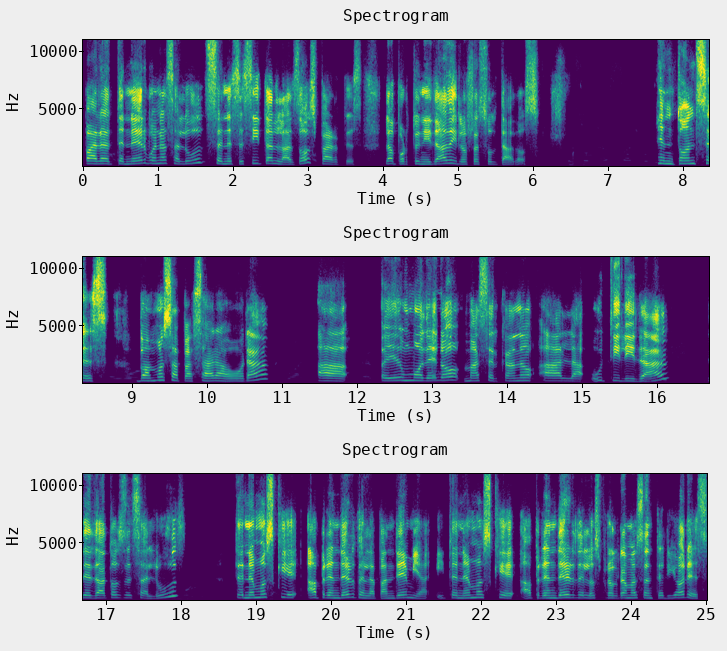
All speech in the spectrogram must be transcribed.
para tener buena salud se necesitan las dos partes, la oportunidad y los resultados. Entonces, vamos a pasar ahora a un modelo más cercano a la utilidad de datos de salud tenemos que aprender de la pandemia y tenemos que aprender de los programas anteriores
